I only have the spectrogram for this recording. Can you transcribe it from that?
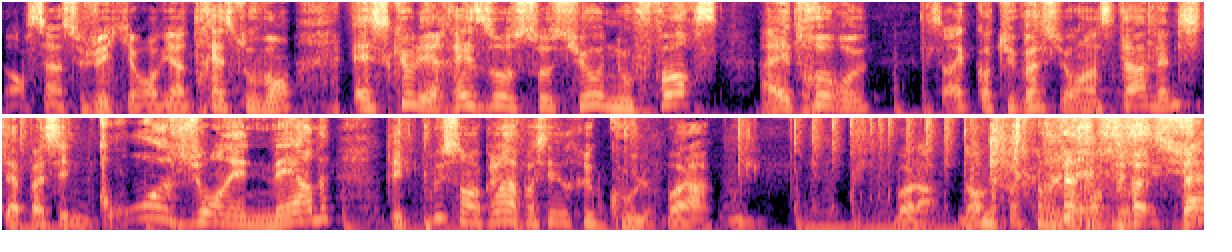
Alors c'est un sujet qui revient très souvent. Est-ce que les réseaux sociaux nous forcent à être heureux? C'est vrai que quand tu vas sur Insta, même si t'as passé une grosse journée de merde, t'es plus enclin à passer des trucs cool. Voilà. Voilà. Non, je sais pas ce que vous en pensez. Bah,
